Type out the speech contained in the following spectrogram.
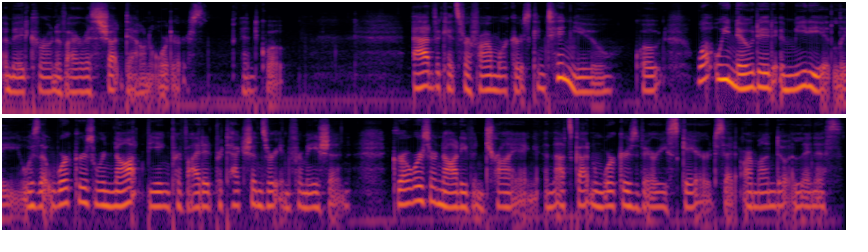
amid coronavirus shutdown orders. End quote. Advocates for farm workers continue, quote, what we noted immediately was that workers were not being provided protections or information. Growers are not even trying, and that's gotten workers very scared, said Armando Elenes,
